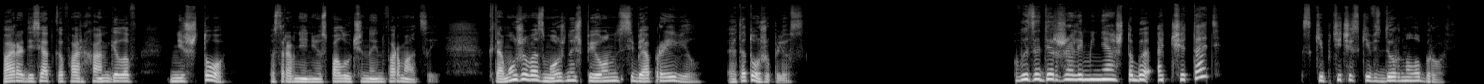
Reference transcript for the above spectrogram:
Пара десятков архангелов — ничто по сравнению с полученной информацией. К тому же возможный шпион себя проявил. Это тоже плюс. «Вы задержали меня, чтобы отчитать?» Скептически вздернула бровь.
